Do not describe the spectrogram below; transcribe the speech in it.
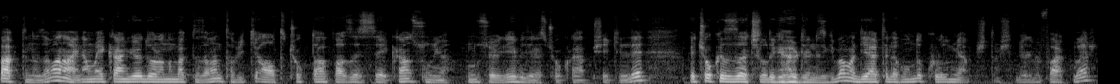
baktığınız zaman aynı ama ekran gövde oranına baktığınız zaman tabii ki 6 çok daha fazla size ekran sunuyor. Bunu söyleyebiliriz çok rahat bir şekilde. Ve çok hızlı açıldı gördüğünüz gibi ama diğer telefonda kurulum yapmıştım. Şimdi öyle bir fark var.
